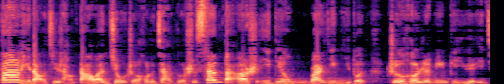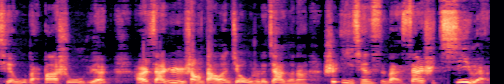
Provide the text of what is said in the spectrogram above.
巴厘岛机场打完九折后的价格是三百二十一点五万印尼盾，折合人民币约一千五百八十五元。而咱日上打完九五折的价格呢，是一千四百三十七元，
